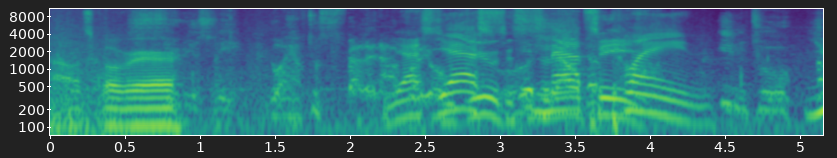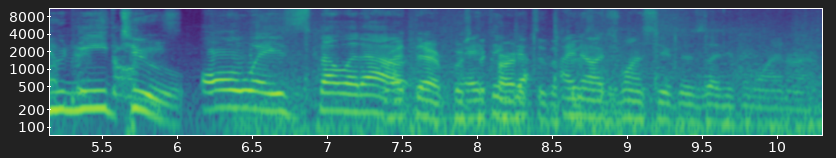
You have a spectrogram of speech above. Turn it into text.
Uh, let's go over here. Do I have to spell it out Yes, for you? Yes, do. This is an Matt's LP. plane. You need to always spell it out. Right there, push the Anything card into the I know. I just want to see if there's anything lying around.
